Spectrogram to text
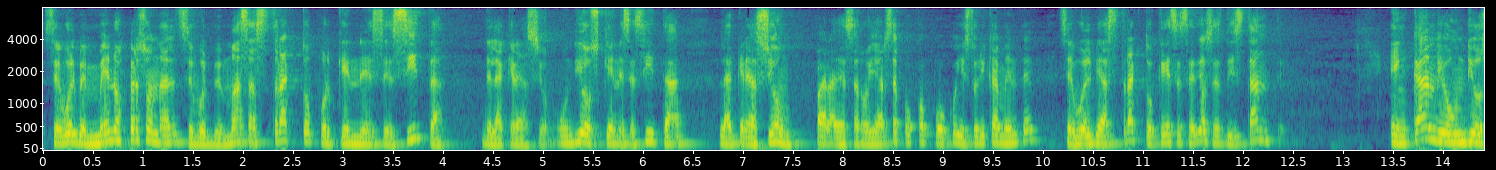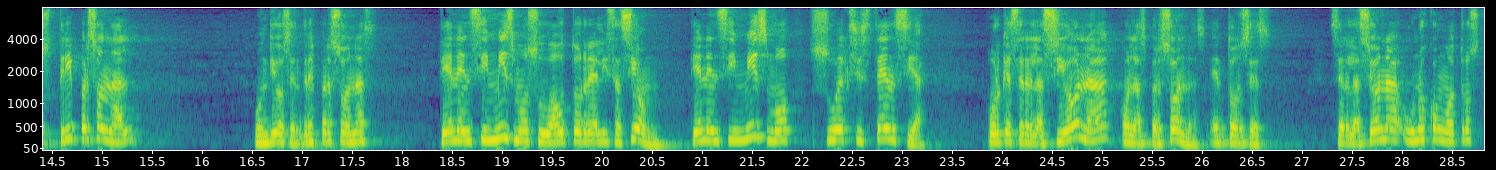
se vuelve menos personal, se vuelve más abstracto porque necesita de la creación. Un Dios que necesita la creación para desarrollarse poco a poco y históricamente se vuelve abstracto. ¿Qué es ese Dios? Es distante. En cambio, un Dios tripersonal, un Dios en tres personas, tiene en sí mismo su autorrealización, tiene en sí mismo su existencia, porque se relaciona con las personas. Entonces, se relaciona unos con otros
